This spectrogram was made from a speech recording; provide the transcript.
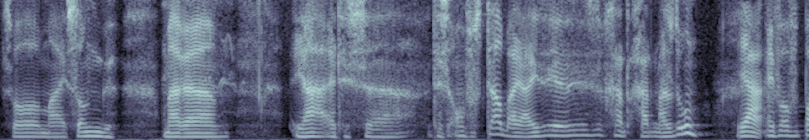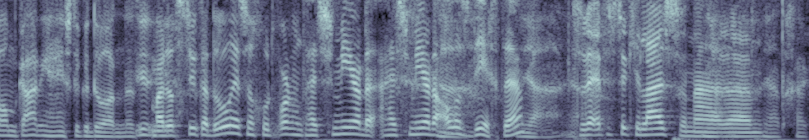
Zo, my song. Maar eh, ja, het is, eh, het is onvoorstelbaar. Ja. Je- je- Gaat, gaat het maar eens doen. ja. Even over Paul McCartney heen stukken door. Maar dat stucador is een goed woord, want hij smeerde, hij smeerde Ja. alles dicht, hè? Ja, ja. Zullen we even een stukje luisteren naar, ehm, ja, te gek.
